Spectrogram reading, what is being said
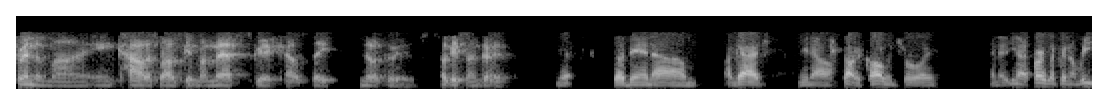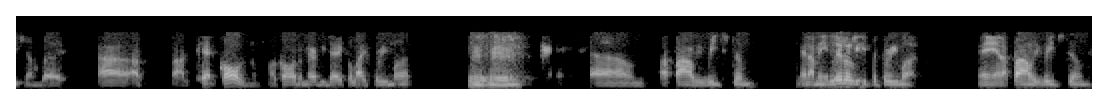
friend of mine in college while I was getting my master's degree at Cal State Northridge. Okay, son, go ahead. Yeah. So then um I got, you know, I started calling Troy And you know, at first I couldn't reach him, but I I, I kept calling him. I called him every day for like three months. Mhm. And, Um, I finally reached him, and I mean literally for three months. And I finally reached him,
